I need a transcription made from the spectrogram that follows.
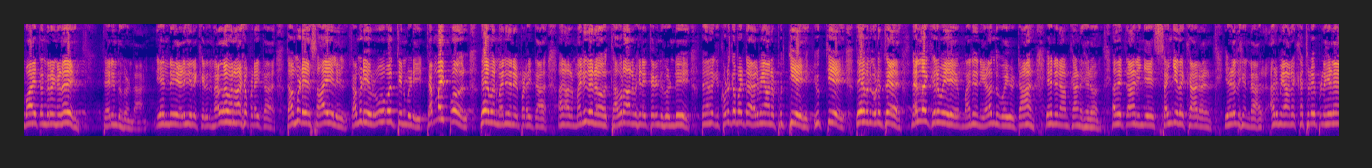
உபாய தந்திரங்களை தெரிந்து கொண்டான். என்று எழுதியிருக்கிறது. நல்லவனாக படைத்தார். தம்முடைய சாயலில் தம்முடைய ரூபத்தின்படி தம்மை போல் தேவன் மனிதனை படைத்தார். ஆனால் மனிதனோ தவறானவைகளை தெரிந்து கொண்டு தனக்கு கொடுக்கப்பட்ட அருமையான புத்தியை யுக்தியை தேவன் கொடுத்த நல்ல கிருமையை மனிதன் இழந்து போய்விட்டான் என்று நாம் காணுகிறோம். அதைத்தான் இங்கே சங்கீதக்காரன் எழுதுகின்றார். அருமையான கத்துடை பிள்ளைகளை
